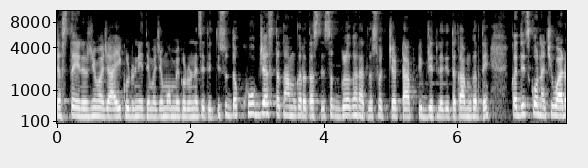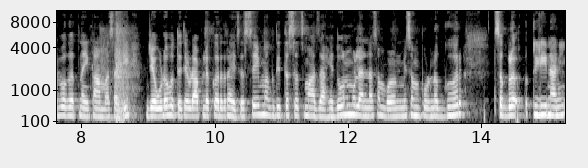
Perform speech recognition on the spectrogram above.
जास्त एनर्जी माझ्या आईकडून येते माझ्या मम्मीकडूनच येते. ती सुद्धा खूप जास्त काम करत असते सगळं घरातलं स्वच्छ टापटीप जिथलं तिथं काम करते. कधीच कोणाची वाट बघत नाही कामासाठी. जेवढं होतं तेवढं आपलं करत राहायचं. सेम अगदी तसंच माझं आहे. दोन मुलांना सांभाळून मी संपूर्ण घर सगळं क्लीन आणि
